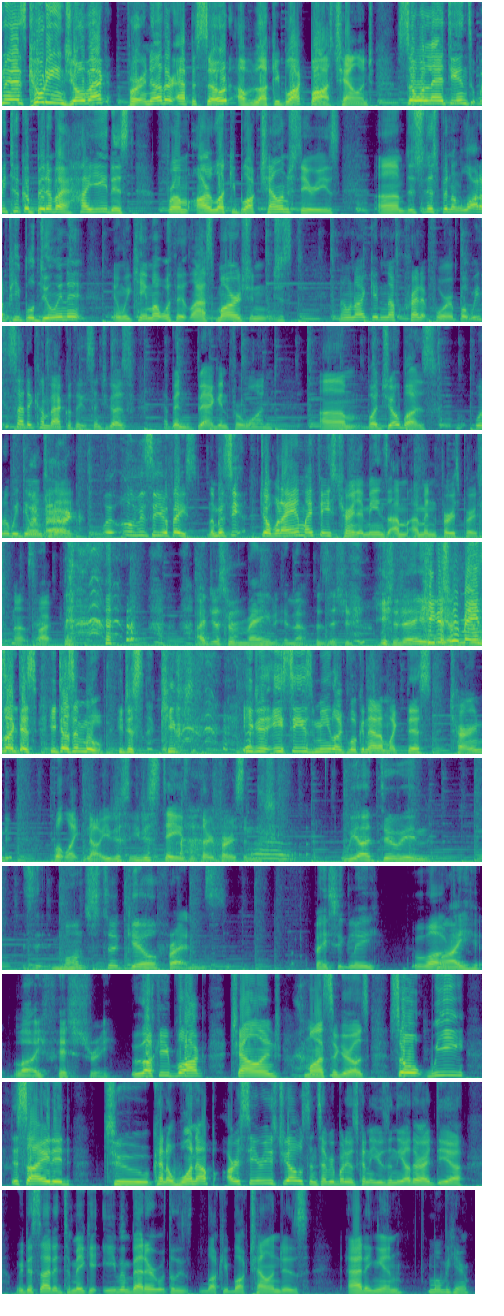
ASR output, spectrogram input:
Going? It's Cody and Joe back for another episode of Lucky Block Boss Challenge. So, Atlanteans, we took a bit of a hiatus from our Lucky Block Challenge series. Um, there's just been a lot of people doing it, and we came up with it last March, and just, no, not getting enough credit for it. But we decided to come back with it since you guys have been begging for one. Um, but Joe Buzz, what are we doing today? Wait, let me see your face. Let me see. Joe, when I have my face turned, it means I'm, I'm in first person. No, sorry. I just remain in that position. Today he just remains like this. He doesn't move. He just keeps. he just, he sees me like looking at him like this, turned, but like no, he just he just stays in third person. We are doing. Is it Monster Girlfriends? Basically, Look, my life history. Lucky Block Challenge Monster Girls. So we decided to kind of one up our series, Joe, since everybody was kind of using the other idea. We decided to make it even better with these Lucky Block challenges, adding in. Come over here.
